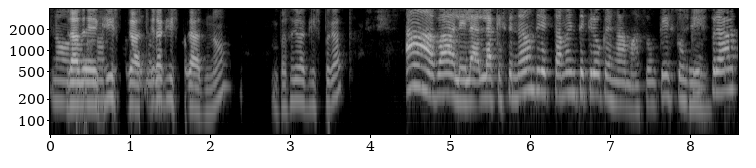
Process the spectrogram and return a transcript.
No, La de Chris Pratt. Era Chris Pratt, ¿no? Me parece que era Chris Pratt. Ah, vale, la, la que estrenaron directamente creo que en Amazon, que es con Sí. Chris Pratt,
